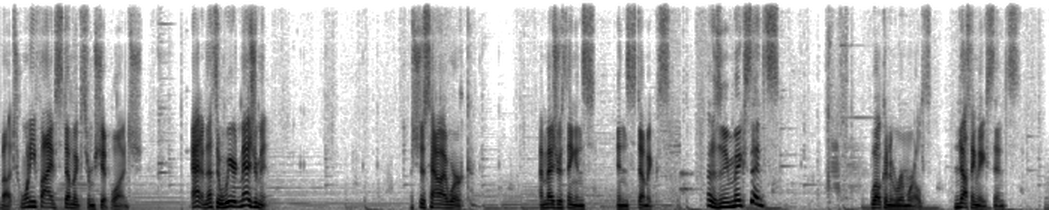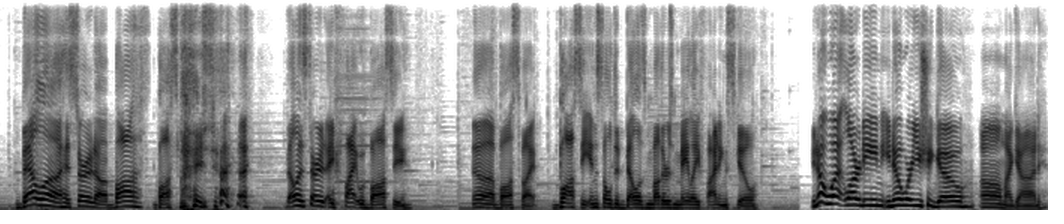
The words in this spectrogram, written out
About 25 stomachs from ship launch. Adam, that's a weird measurement. That's just how I work. I measure things in, in stomachs. That doesn't even make sense. Welcome to RimWorlds. Nothing makes sense. Bella has started a boss boss fight. Bella has started a fight with Bossy. Uh, boss fight. Bossy insulted Bella's mother's melee fighting skill. You know what, Lardine? You know where you should go? Oh my god.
